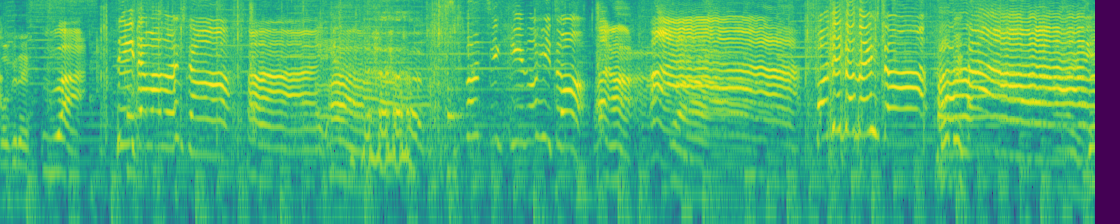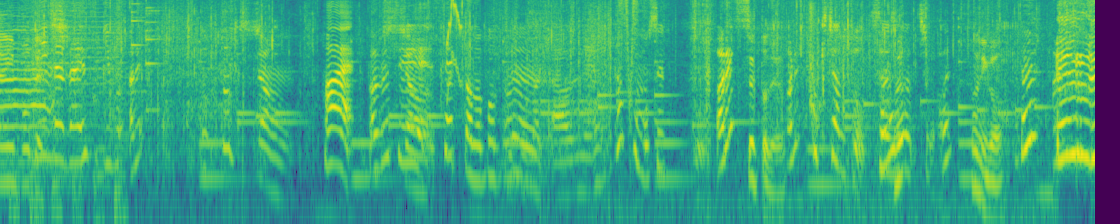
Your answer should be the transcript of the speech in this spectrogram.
僕ですうわてりたまの人はーいスパチキの人あーポテトの人ポテトはーい全員ポテみんな大好き。ぼあれト。キちゃんはい私セットのポテトだからねタクもセットチセットだよ。あれ？トキちゃんと。最初違うあれ何が L で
